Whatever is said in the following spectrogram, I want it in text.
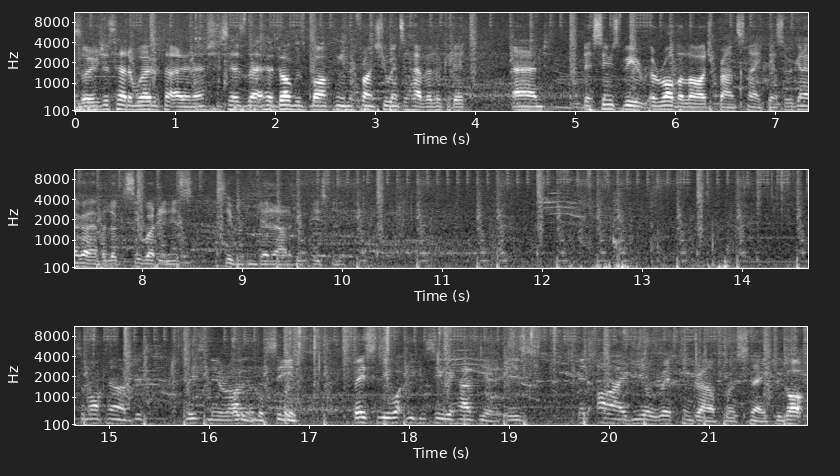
So we just had a word with the owner. She says that her dog was barking in the front. She went to have a look at it, and there seems to be a rather large brown snake there. So we're gonna go have a look, see what it is, see if we can get it out of here peacefully. So Mark and just recently arrived on the scene. Basically what you can see we have here is an ideal resting ground for a snake. We've got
